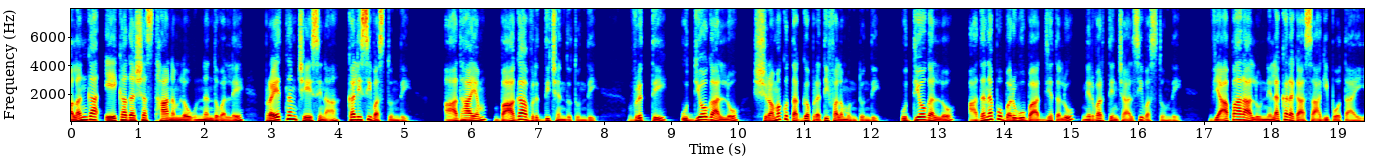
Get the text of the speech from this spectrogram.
బలంగా ఏకాదశ స్థానంలో ఉన్నందువల్లే ప్రయత్నం చేసినా కలిసి వస్తుంది. ఆదాయం బాగా వృద్ధి చెందుతుంది. వృత్తి ఉద్యోగాల్లో శ్రమకు తగ్గ ప్రతిఫలముంటుంది. ఉద్యోగాల్లో అదనపు బరువు బాధ్యతలు నిర్వర్తించాల్సి వస్తుంది. వ్యాపారాలు నిలకడగా సాగిపోతాయి.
